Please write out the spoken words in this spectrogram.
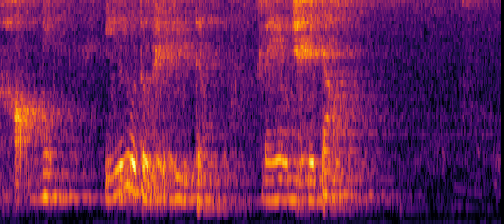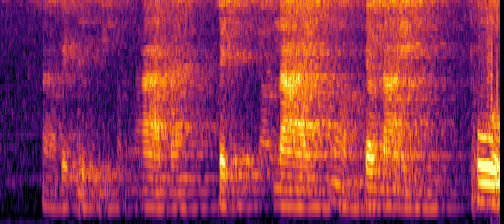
好命。一路都是绿灯，没有迟到。ไปถึงที่ทำงานนะเป็นนายเจ้านายพูด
